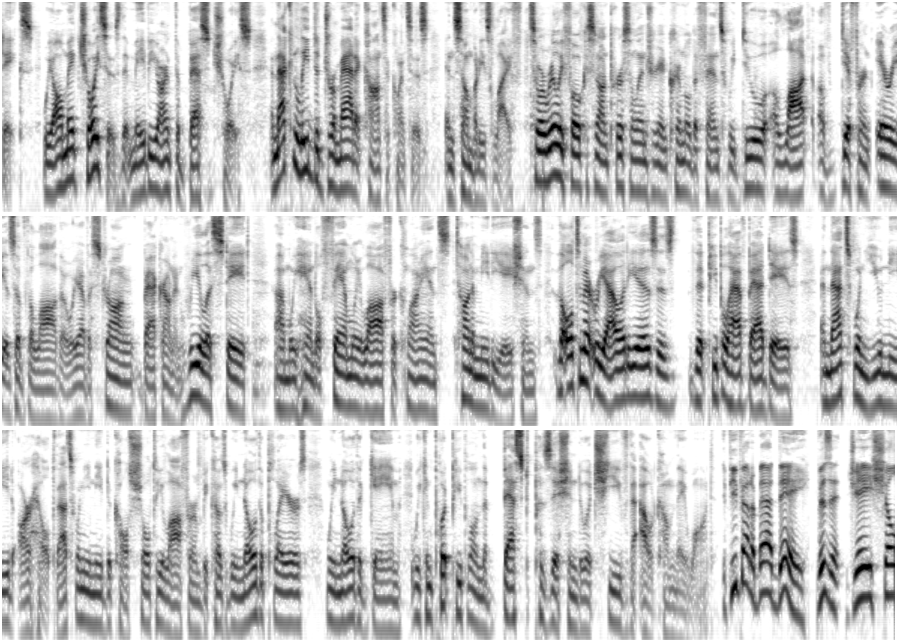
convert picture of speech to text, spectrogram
mistakes. We all make choices that maybe aren't the best choice, and that can lead to dramatic consequences in somebody's life. So we're really focusing on personal injury and criminal defense. We do a lot of different areas of the law, though. We have a strong background in real estate. Um, we handle family law for clients, ton of mediations. The ultimate reality is is that people have bad days and that's when you need our help. That's when you need to call Schulte Law Firm because we know the players, we know the game. We can put people in the best position to achieve the outcome they want. If you've had a bad day, visit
